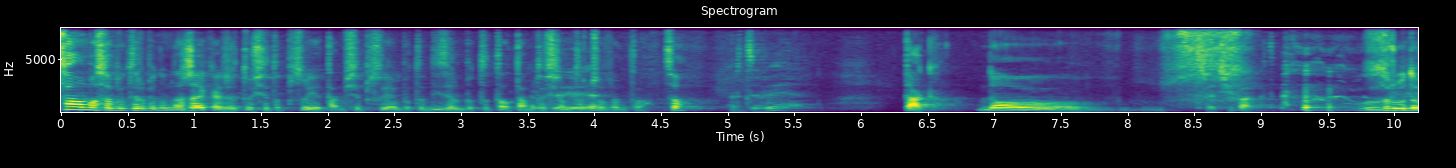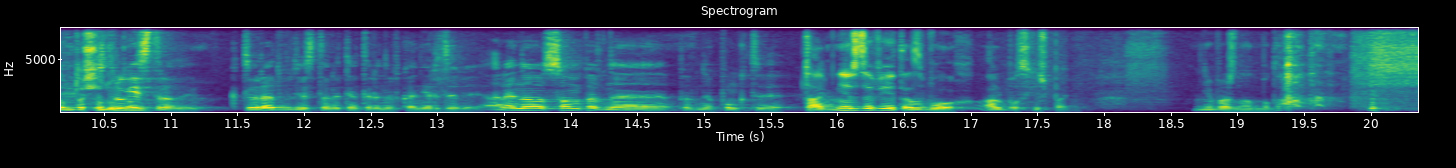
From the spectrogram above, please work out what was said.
Są osoby, które będą narzekać, że tu się to psuje, tam się psuje, bo to diesel, bo to to, tam to się to czuwam to. Co? Rdzewieje. Tak. No, Trzeci fakt. z rudą to się Z lubią. drugiej strony, która 20-letnia terenówka nie rdzewieje? Ale no, są pewne, pewne punkty. Tak, nie rdzewieje ta z Włoch albo z Hiszpanii. Nieważne od modelu.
